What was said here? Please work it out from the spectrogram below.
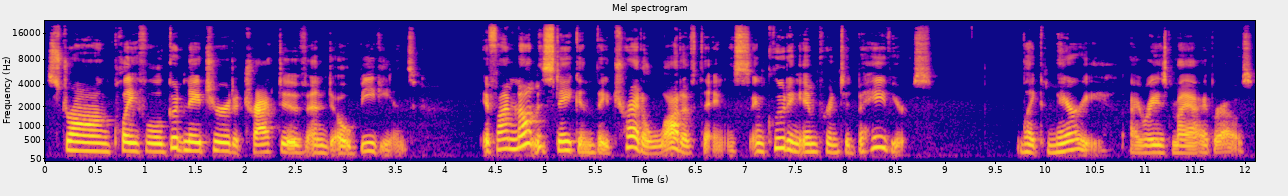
strong, playful, good natured, attractive, and obedient. If I'm not mistaken, they tried a lot of things, including imprinted behaviors. Like Mary, I raised my eyebrows.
